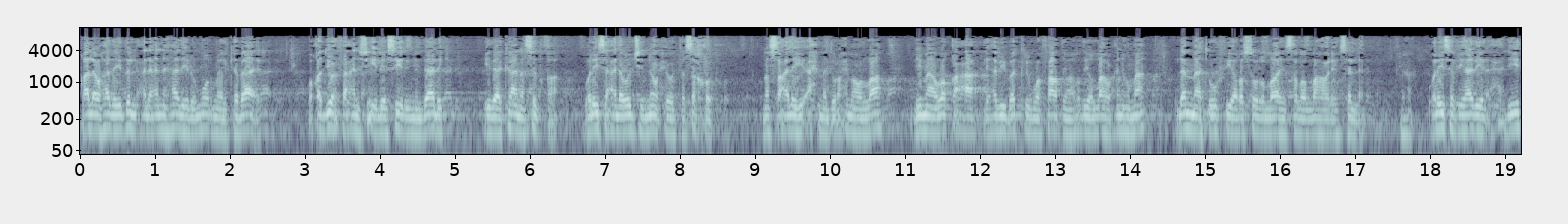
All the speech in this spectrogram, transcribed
قال وهذا يدل على أن هذه الأمور من الكبائر وقد يعفى عن الشيء اليسير من ذلك إذا كان صدقا وليس على وجه النوح والتسخط. نص عليه أحمد رحمه الله لما وقع لأبي بكر وفاطمة رضي الله عنهما لما توفي رسول الله صلى الله عليه وسلم. وليس في هذه الأحاديث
